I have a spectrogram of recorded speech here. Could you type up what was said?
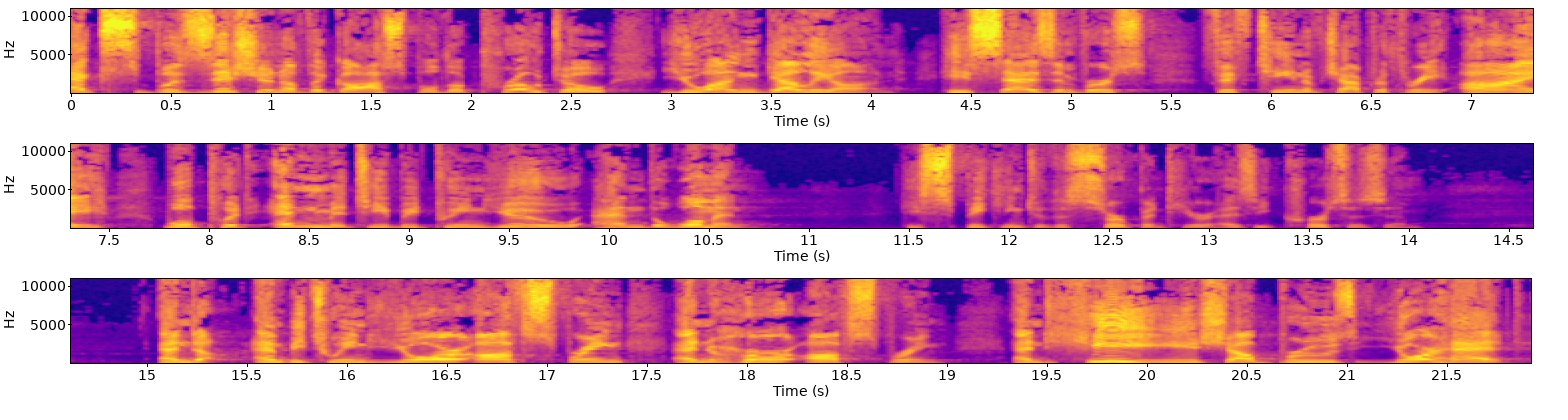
exposition of the gospel, the proto euangelion. He says in verse 15 of chapter 3 I will put enmity between you and the woman. He's speaking to the serpent here as he curses him. And, and between your offspring and her offspring, and he shall bruise your head,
